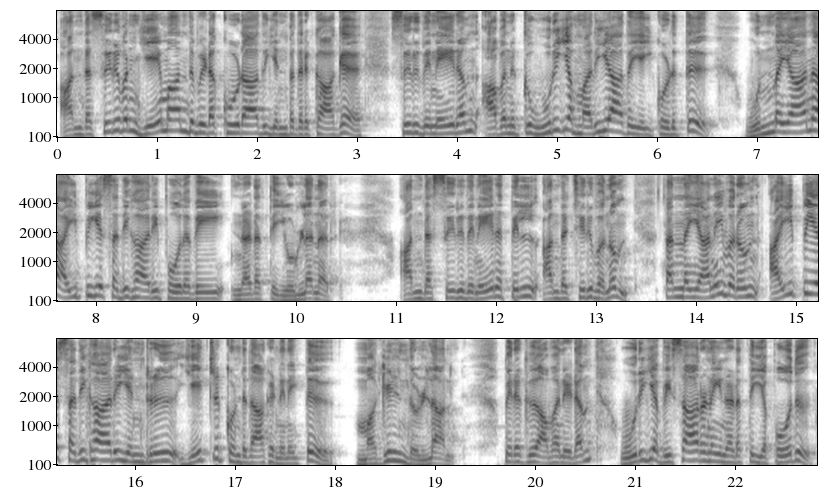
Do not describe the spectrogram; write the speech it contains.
அந்த சிறுவன் ஏமாந்து விடக்கூடாது என்பதற்காக சிறிது நேரம் அவனுக்கு உரிய மரியாதையை கொடுத்து உண்மையான ஐபிஎஸ் அதிகாரி போலவே நடத்தியுள்ளனர். அந்த சிறிது நேரத்தில் அந்த சிறுவனும் தன்னை அனைவரும் ஐபிஎஸ் அதிகாரி என்று ஏற்றுக்கொண்டதாக நினைத்து மகிழ்ந்துள்ளான். பிறகு அவனிடம் உரிய விசாரணை நடத்திய போது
